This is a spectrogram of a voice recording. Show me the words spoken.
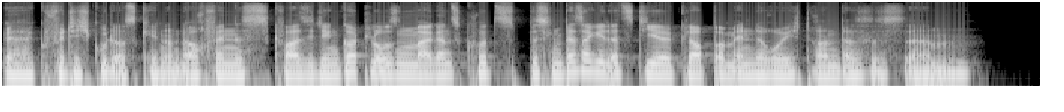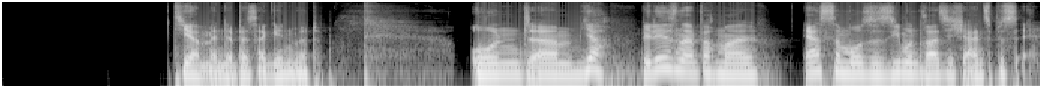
äh, für dich gut ausgehen. Und auch wenn es quasi den Gottlosen mal ganz kurz ein bisschen besser geht als dir, glaub am Ende ruhig dran, dass es ähm, dir am Ende besser gehen wird. Und ähm, ja, wir lesen einfach mal 1. Mose 37, 1 bis 11.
